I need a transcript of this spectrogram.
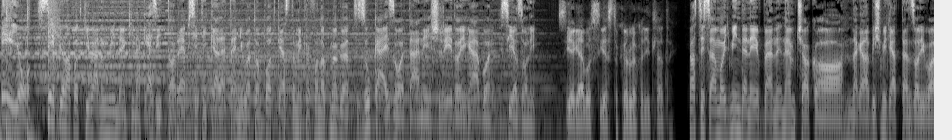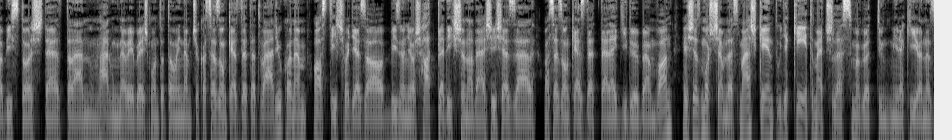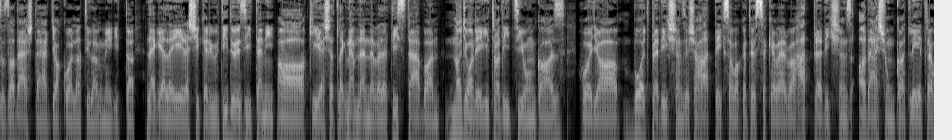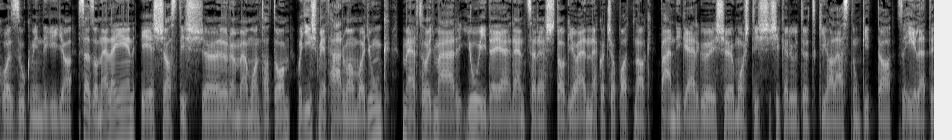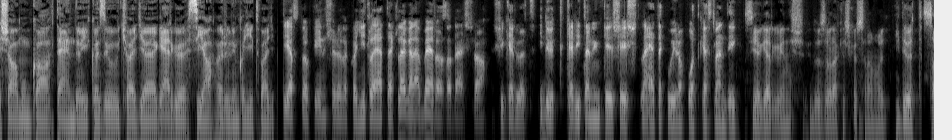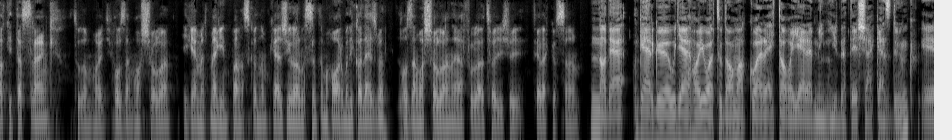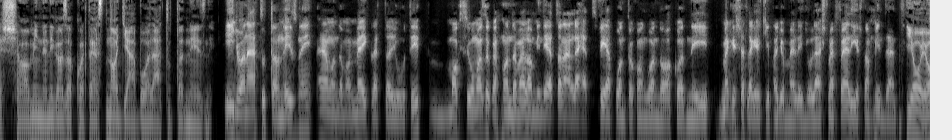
Éj jó! Szép jó napot kívánunk mindenkinek, ez itt a Rep City keleten-nyugaton podcast a mikrofonok mögött Zukály Zoltán és Rédai Gábor. Szia Zoli! Szia Gábor, sziasztok, örülök, hogy itt lehetek. Azt hiszem, hogy minden évben nem csak a, legalábbis mi ketten Zolival biztos, de talán hármunk nevében is mondhatom, hogy nem csak a szezon kezdetet várjuk, hanem azt is, hogy ez a bizonyos hot prediction adás is ezzel a szezon kezdettel egy időben van, és ez most sem lesz másként, ugye két meccs lesz mögöttünk, mire kijön ez az adás, tehát gyakorlatilag még itt a legelejére sikerült időzíteni, aki esetleg nem lenne vele tisztában. Nagyon régi tradíciónk az, hogy a bold predictions és a hot take szavakat összekeverve a hot predictions adásunkat létrehozzuk mindig így a szezon elején, és azt is örömmel mondhatom, hogy ismét hárman vagyunk, mert hogy már jó ideje rendszeres tagja ennek a csapatnak Pándi Gergő, és most is sikerült őt kihaláztunk itt az élet és a munka teendői közül, úgyhogy Gergő, szia, örülünk, hogy itt vagy. Sziasztok, én is örülök, hogy itt lehetek. Legalább erre az adásra sikerült időt kerítenünk, és, és lehetek újra podcast vendég. Szia Gergő, én is üdvözöllek, és köszönöm, hogy időt szakítasz ránk. Tudom, hogy hozzám hasonlóan, igen, mert megint panaszkodnom kell Zsilorba, szerintem a harmadik adásban hozzám hasonlóan elfoglalt vagy, úgyhogy tényleg köszönöm. Na de Gergő, ugye, ha jól tudom, akkor egy tavalyi eredményhirdetéssel kezdünk, és ha minden igaz, akkor te ezt nagyjából át tudtad nézni. Így van, át tudtam nézni. Elmondom, hogy melyik lett a jó tipp. Maximum azokat mondom el, aminél talán lehet fél pontokon gondolkodni, meg esetleg egy-két nagyobb mellényúlást, mert felírtam mindent. Jó, jó.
